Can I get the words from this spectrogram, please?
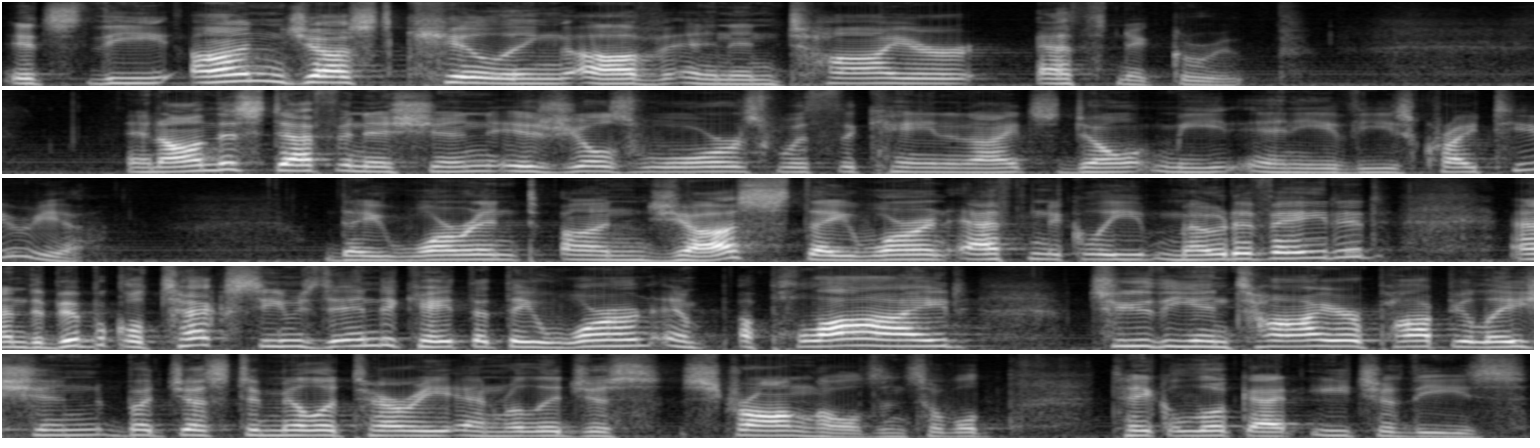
It's the unjust killing of an entire ethnic group. And on this definition, Israel's wars with the Canaanites don't meet any of these criteria. They weren't unjust, they weren't ethnically motivated, and the biblical text seems to indicate that they weren't applied to the entire population, but just to military and religious strongholds. And so we'll take a look at each of these.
